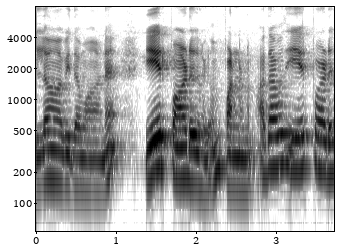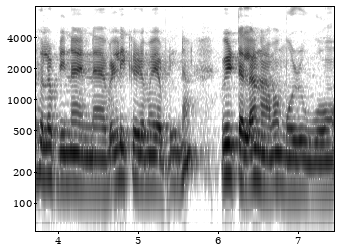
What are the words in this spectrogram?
எல்லா விதமான ஏற்பாடுகளும் பண்ணணும். அதாவது ஏற்பாடுகள் அப்படின்னா என்ன? வெள்ளிக்கிழமை அப்படின்னா வீட்டெல்லாம் நாம் மொழுவோம்.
